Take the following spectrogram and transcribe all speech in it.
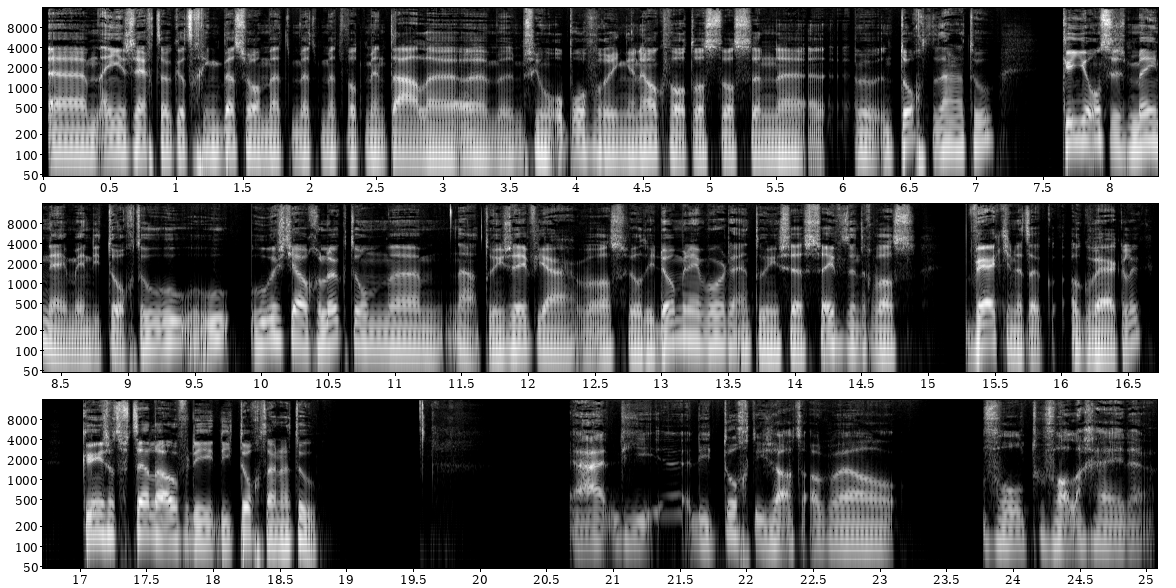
Ehm, en je zegt ook, dat ging best wel met, met, met wat mentale, ehm, misschien wel opofferingen. In elk geval, het was, het was een, eh, een tocht daar naartoe. Kun je ons eens meenemen in die tocht? Hoe, hoe, hoe, hoe is het jou gelukt om, ehm, nou, toen je zeven jaar was, wilde je dominee worden. En toen je zes, 27 was, werk je het ook, ook werkelijk. Kun je eens wat vertellen over die, die tocht daar naartoe? Ja, die, die tocht die zat ook wel vol toevalligheden.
